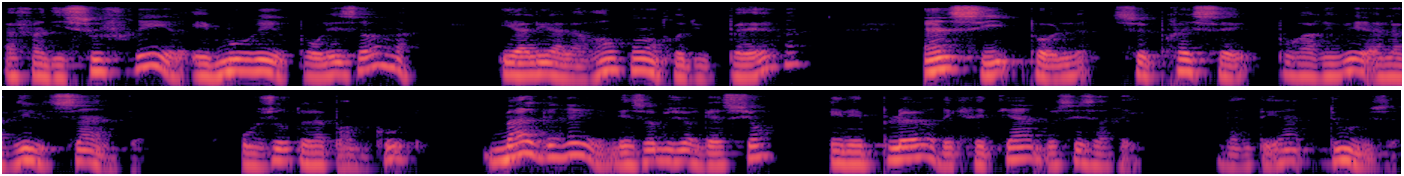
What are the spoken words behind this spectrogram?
afin d'y souffrir et mourir pour les hommes et aller à la rencontre du Père, ainsi Paul se pressait pour arriver à la ville sainte au jour de la Pentecôte, malgré les objurgations et les pleurs des chrétiens de Césarée. 21, 12.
